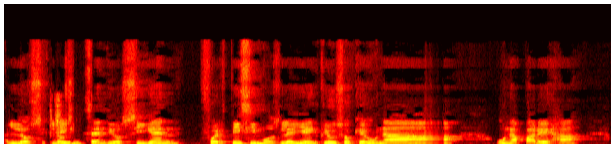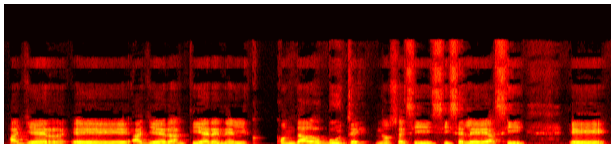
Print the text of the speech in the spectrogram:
los, incendios siguen fuertísimos. Leí incluso que una, una pareja ayer, eh, ayer, antier, en el condado Butte, no sé si, si se lee así, eh,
